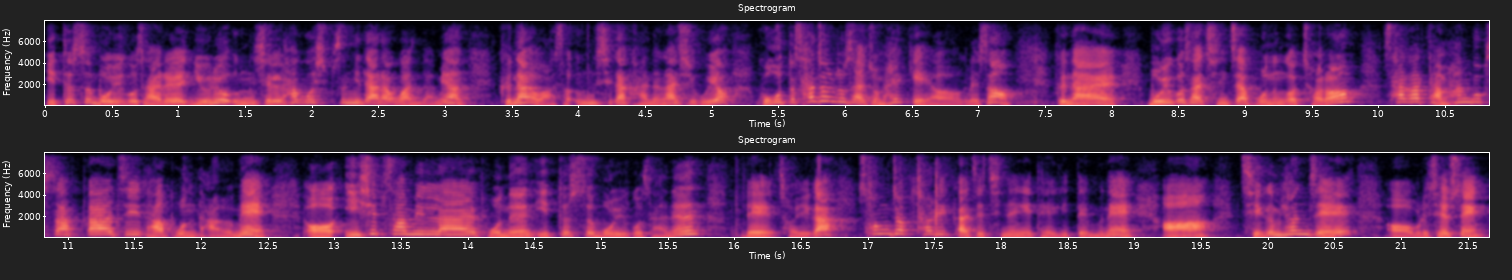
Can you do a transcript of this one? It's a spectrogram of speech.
이투스 모의고사를 유료 응시를 하고 싶습니다라고 한다면 그날 와서 응시가 가능하시고요. 그것도 사전 조사 좀 할게요. 그래서 그날 모의고사 진짜 보는 것처럼 사과탐 한국사까지 다 본 다음에 어, 23일 날 보는 이투스 모의고사는 네 저희가 성적 처리까지 진행이 되기 때문에 아 지금 현재 어, 우리 재수생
